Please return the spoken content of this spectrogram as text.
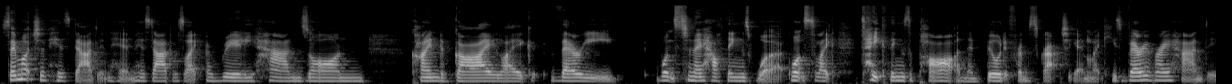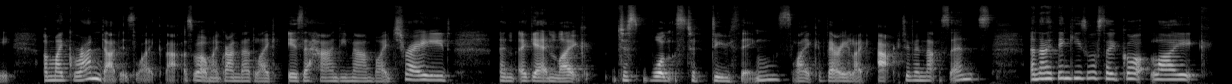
so much of his dad in him. His dad was like a really hands-on kind of guy, like very wants to know how things work, wants to like take things apart and then build it from scratch again. Like he's very, very handy. And my granddad is like that as well. My granddad like is a handyman by trade. And again, like just wants to do things, like very like active in that sense. And then I think he's also got like,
